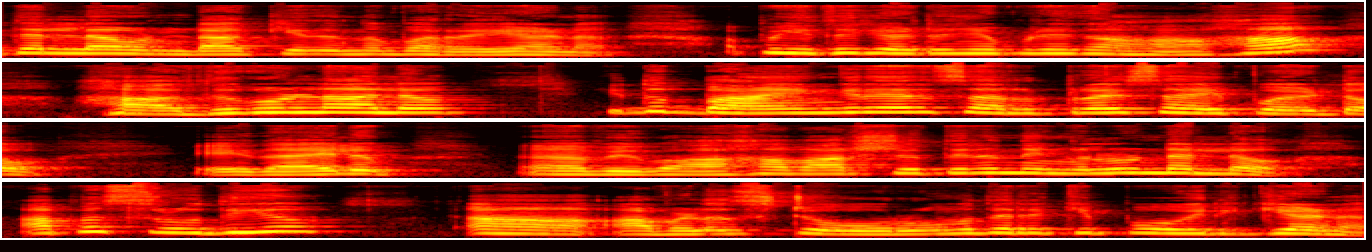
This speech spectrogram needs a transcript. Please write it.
ഇതെല്ലാം ഉണ്ടാക്കിയതെന്ന് പറയാണ്. അപ്പോൾ ഇത് കേട്ട് കഴിഞ്ഞപ്പോഴേക്കും ആഹാ അത് കൊള്ളാലോ. ഇത് ഭയങ്കര സർപ്രൈസ് ആയി കേട്ടോ ഏതായാലും വിവാഹ വാർഷികത്തിന് നിങ്ങളുണ്ടല്ലോ. അപ്പോൾ ശ്രുതിയോ ആ അവൾ സ്റ്റോർ റൂം തിരക്കി പോയിരിക്കുകയാണ്.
